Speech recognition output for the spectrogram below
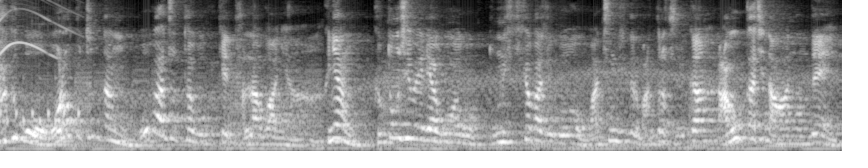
야 그 뭐 얼어붙은 땅 뭐가 좋다고 그렇게 달라고 하냐. 그냥 극동시베리아 공화국 독립시켜가지고 완충지대로 만들어줄까? 라고까지 나왔는데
